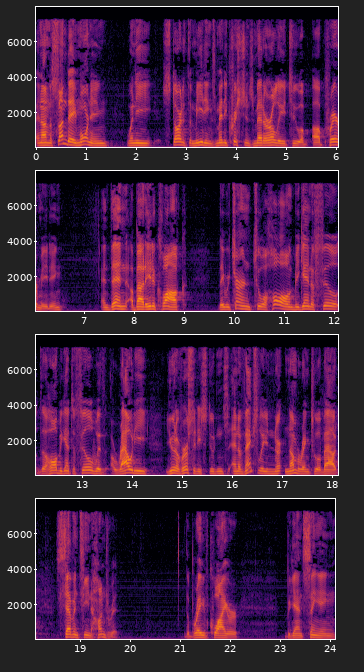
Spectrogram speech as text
And on a Sunday morning, when he started the meetings, many Christians met early to a, a prayer meeting. And then about 8 o'clock, they returned to a hall and began to fill, the hall began to fill with rowdy university students and eventually n- numbering to about 1,700. The brave choir began singing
